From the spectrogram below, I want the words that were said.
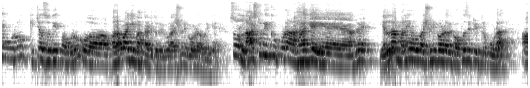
ಇವರು ಕಿಚ್ಚ ಸುದೀಪ್ ಅವರು ಪರವಾಗಿ ಮಾತಾಡಿದರು ಇವರು ಅಶ್ವಿನಿ ಗೌಡ ಅವರಿಗೆ. ಸೊ ಲಾಸ್ಟ್ ವೀಕ್ ಕೂಡ ಹಾಗೆ, ಅಂದ್ರೆ ಎಲ್ಲ ಮನೆಯವರು ಅಶ್ವಿನಿ ಗೌಡ ಅವರಿಗೆ ಆಪೋಸಿಟ್ ಇದ್ರು ಕೂಡ ಆ,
